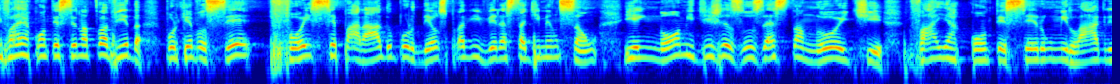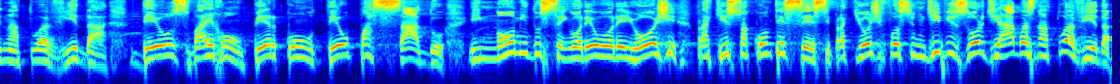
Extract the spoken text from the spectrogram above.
E vai acontecer na tua vida, porque você foi separado por Deus para viver esta dimensão. E em nome de Jesus, esta noite vai acontecer um milagre na tua vida. Deus vai romper com o teu passado. Em nome do Senhor, eu orei hoje para que isso acontecesse, para que hoje fosse um divisor de águas na tua vida,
